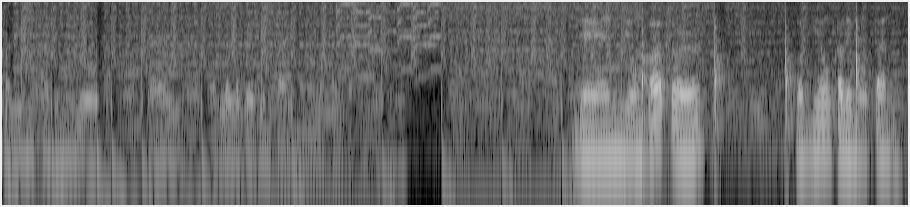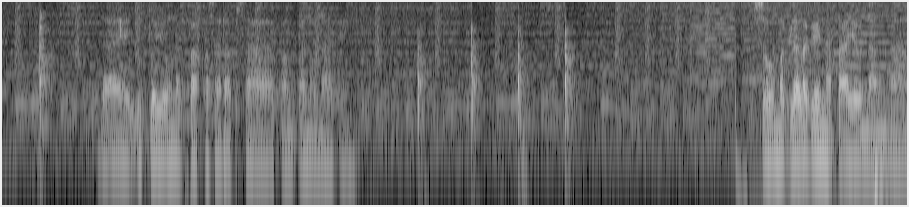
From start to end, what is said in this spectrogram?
Malinis na din yung loob dahil maglalagay din tayo ng mga sangkap dito sa loob. Then, yung butter, huwag niyong kalimutan dahil ito yung nagpapasarap sa pampano natin. So maglalagay na tayo ng ah,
